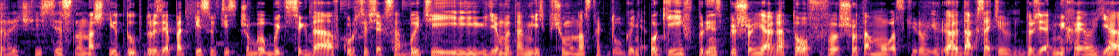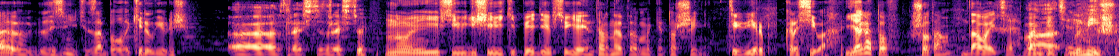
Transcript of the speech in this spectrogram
Трич, естественно, наш YouTube, друзья, подписывайтесь, чтобы быть всегда в курсе всех событий и где мы там есть, почему у нас так долго нет. Окей, в принципе, что, я готов. Что там у вас, Кирилл Юрьевич? А, да, кстати, друзья, Михаил, я, извините, забыл, Кирилл Юрьевич. А, здрасте, здрасте. Ну и всевидящая Википедия, все я интернета Макинтош Шини. Тивирб. Красиво. Я готов. Что там? Давайте, бомбите. А, ну, Миша,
